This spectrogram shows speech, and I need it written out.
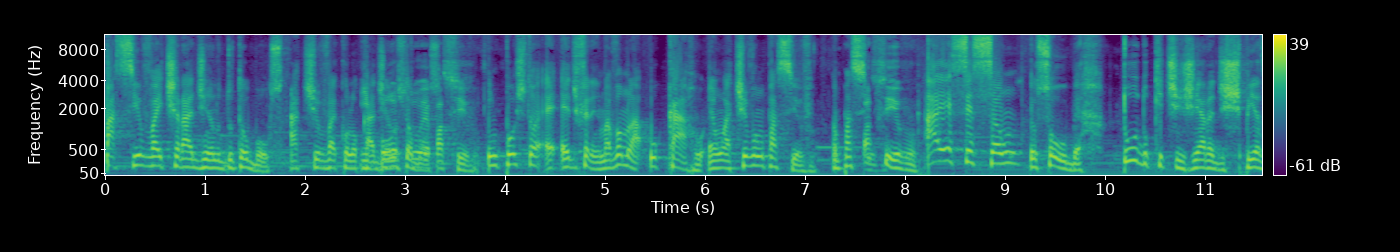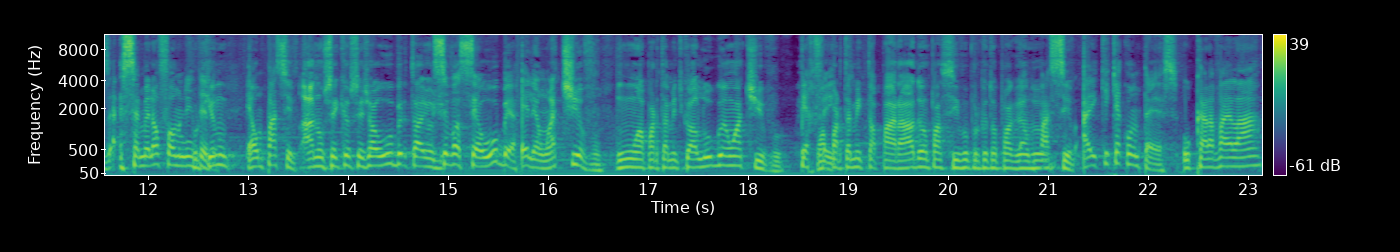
Passivo vai tirar dinheiro do teu bolso. Ativo vai colocar dinheiro no Imposto teu é bolso. passivo. Imposto é, é diferente. Mas vamos lá. O carro é um ativo ou um passivo? É um passivo. Passivo. A exceção, eu sou Uber. Tudo que te gera despesa, essa é a melhor forma de entender. não- É um passivo. A não ser que eu seja Uber, tá? Eu, Se você é Uber, ele é um ativo. um apartamento que eu alugo é um ativo. Perfeito. Um apartamento que tá parado é um passivo porque eu tô É pagando. um passivo. Aí o que, que acontece? O cara vai lá,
